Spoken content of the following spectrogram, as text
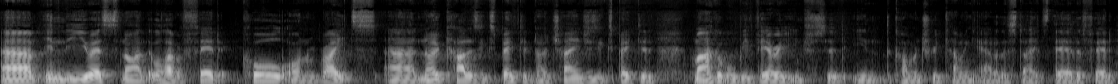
Um, in the US tonight, we'll have a Fed call on rates. Uh, no cut is expected, no change is expected. Market will be very interested in the commentary coming out of the States there, the Fed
